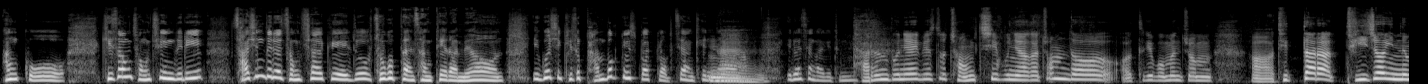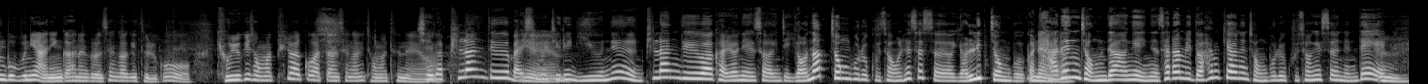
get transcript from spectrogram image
않고 기성 정치인들이 자신들의 정치하기에도 조급한 상태라면 이것이 계속 반복될 수밖에 없지 않겠나. 네. 네. 이런 생각이 듭니다. 다른 분야에 비해서 정치 분야가 좀 더 어떻게 보면 좀 어, 뒤따라 뒤져 있는 부분이 아닌가 하는 그런 생각이 들고 교육이 정말 필요할 것 같다는 생각이 정말 드네요. 제가 핀란드 말씀을 예. 드린 이유는 핀란드와 관련해서 이제 연합 정부를 구성을 했었어요. 연립 정부. 그러니까 네. 다른 정당에 있는 사람들도 함께하는 정부를 구성했었는데 음.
